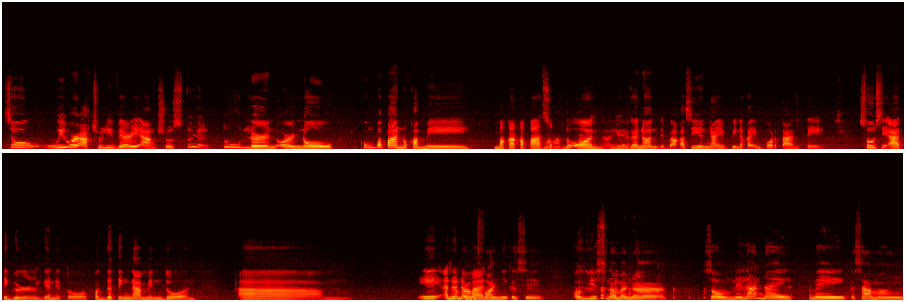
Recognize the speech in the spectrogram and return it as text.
So, we were actually very anxious to to learn or know kung paano kami makakapasok Makakapasok, doon. Yung yeah. ganon, 'di ba? Kasi yun nga yung pinaka-importante. So, si ate girl, ganito, pagdating namin doon, um, eh, ano Sobrang naman, funny kasi, obvious naman na, so, may nanay, may kasamang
